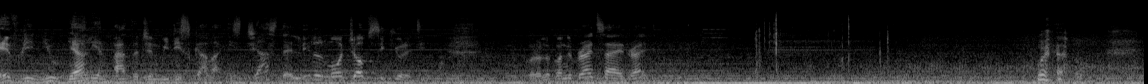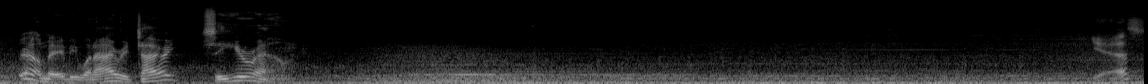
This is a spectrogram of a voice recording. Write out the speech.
Every new Yeah? alien pathogen we discover is just a little more job security. Gotta look on the bright side, right? Well, well, maybe when I retire, see you around. Yes.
